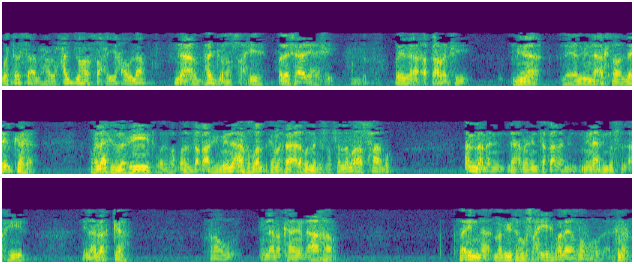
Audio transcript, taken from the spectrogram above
وتسأل هل حجها صحيح أو لا؟ نعم حجها صحيح وليس عليها شيء. الحمد لله. وإذا أقامت في منى ليالي منى أكثر الليل كفى ولكن المبيت والبقاء في منى أفضل كما فعله النبي صلى الله عليه وسلم وأصحابه أما من لا من انتقل من منى في النصف الأخير إلى مكة أو إلى مكان آخر فإن مبيته صحيح ولا يضره ذلك نعم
